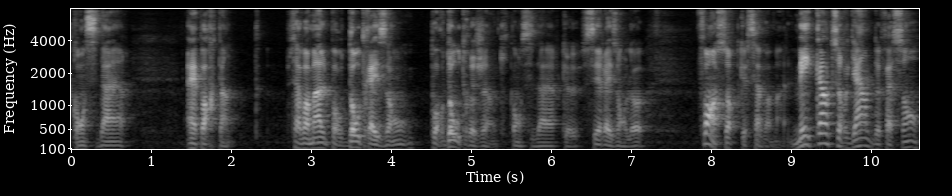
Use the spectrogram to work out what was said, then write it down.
considèrent importantes. Ça va mal pour d'autres raisons pour d'autres gens qui considèrent que ces raisons-là font en sorte que ça va mal. Mais quand tu regardes de façon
